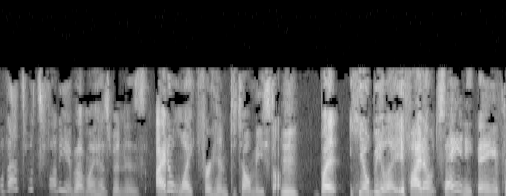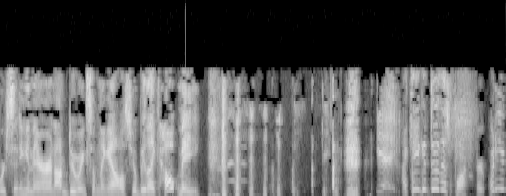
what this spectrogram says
Well, that's what's funny about my husband is I don't like for him to tell me stuff. Mm. But he'll be like, if I don't say anything, if we're sitting in there and I'm doing something else, he'll be like, help me. Yeah, I can't get through this part. What are you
